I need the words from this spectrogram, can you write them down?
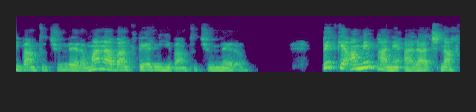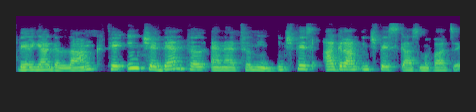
հիվանդությունները, մանավանդ բերնի հիվանդությունները Պետք է ամեն բանի առաջ նախ դերյակը լանք, թե ինչ է dental anatomy-ն, ինչպես ագրան ինչպես կազմված է։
